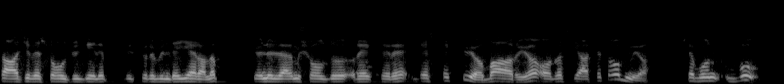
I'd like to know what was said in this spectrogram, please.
sağcı ve solcu gelip bir tribünde yer alıp gönül vermiş olduğu renkleri destekliyor, bağırıyor. Orada siyaset olmuyor. İşte bu, bu,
